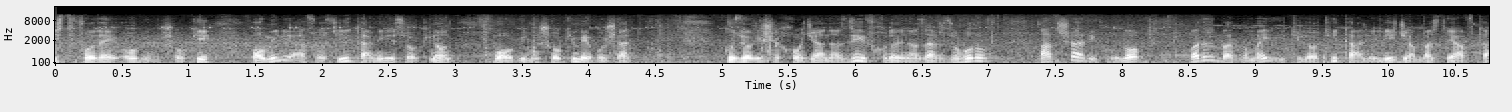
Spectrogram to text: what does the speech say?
истифодаи оби нӯшокӣ омили асосии таъмини сокинон бо оби нӯшокӣ мебошад. Гузориши хоҷа назиф худоиназар зуҳуров аз шаҳри кӯлоб барои барномаи иттилоотии таҳлилии ҷанбасти ҳафта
